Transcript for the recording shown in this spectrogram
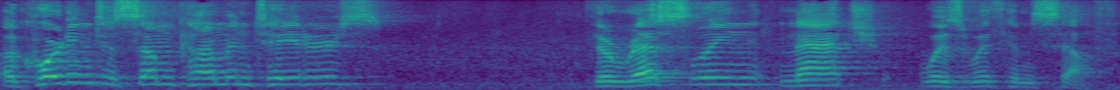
According to some commentators, the wrestling match was with himself.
